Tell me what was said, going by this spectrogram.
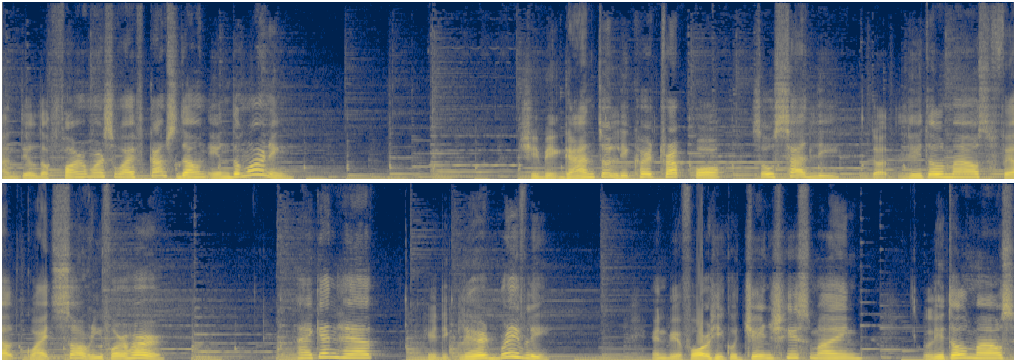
until the farmer's wife comes down in the morning. She began to lick her trap paw so sadly that Little Mouse felt quite sorry for her. I can help, he declared bravely. And before he could change his mind, Little Mouse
